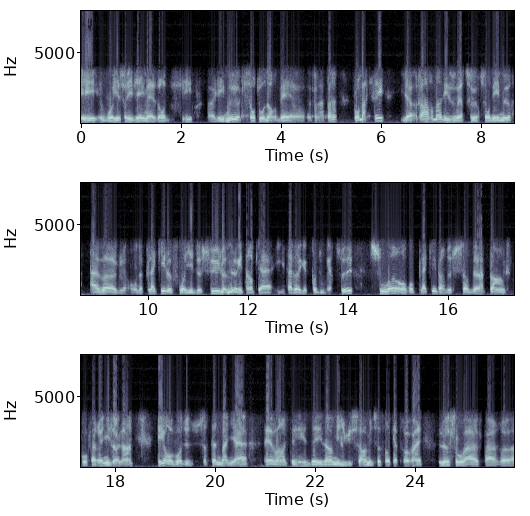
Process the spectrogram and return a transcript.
Et vous voyez sur les vieilles maisons d'ici, euh, les murs qui sont au nord-est euh, vous remarquerez, il y a rarement des ouvertures. Ce sont des murs aveugles. On a plaqué le foyer dessus. Le mur est en pierre. Il est aveugle. Il n'y a pas d'ouverture. Souvent, on va plaquer par-dessus ça de la planche pour faire un isolant. Et on va, d'une certaine manière, inventer dès l'an 1800, 1780, le chauffage par euh,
